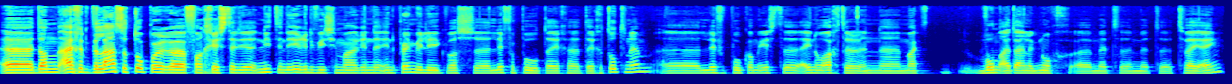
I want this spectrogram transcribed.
Eh, dan eigenlijk de laatste topper eh, van gisteren, niet in de Eredivisie, maar in de, in de Premier League, was eh, Liverpool tegen, tegen Tottenham. Eh, Liverpool kwam eerst eh, 1-0 achter en eh, maakt, won uiteindelijk nog eh, met, eh, met eh, 2-1.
